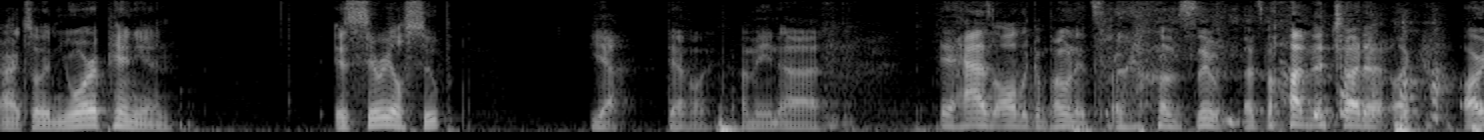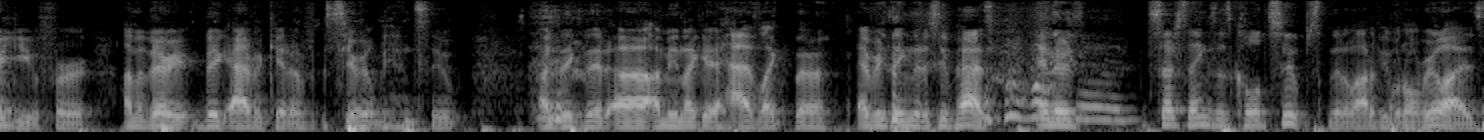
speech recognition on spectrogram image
All right. So, in your opinion, is cereal soup? Yeah, definitely. I mean, uh, it has all the components of, of soup. That's why I've been trying to like argue for. I'm a very big advocate of cereal being soup. I think that uh, I mean like it has like the everything that a soup has, and there's such things as cold soups that a lot of people don't realize,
